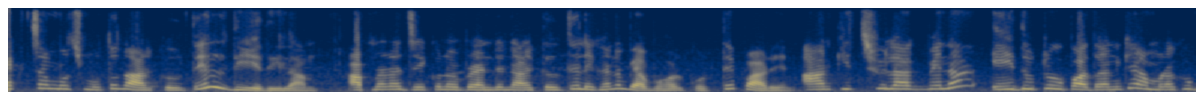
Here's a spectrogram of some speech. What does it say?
এক চামচ মতো নারকেল তেল দিয়ে দিলাম। আপনারা যে কোনো ব্র্যান্ডের নারকেল তেল এখানে ব্যবহার করতে পারেন। আর কিচ্ছু লাগবে না, এই দুটো উপাদানকে আমরা খুব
